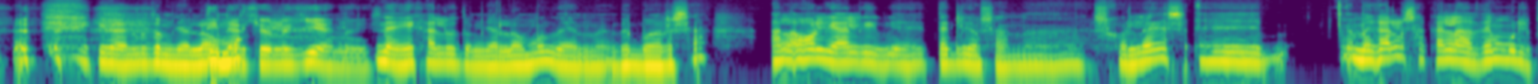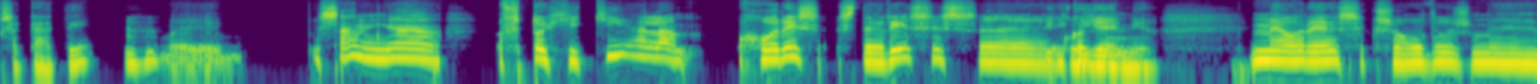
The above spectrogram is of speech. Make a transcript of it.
είχα αλλού το μυαλό μου. Την αρχαιολογία εννοείς. Ναι, είχα αλλού το μυαλό μου, δεν, δεν μπόρεσα. Αλλά όλοι οι άλλοι ε, τελείωσαν ε, σχολές. Ε, μεγάλωσα καλά, δεν μου λείψε Ε, σαν μια φτωχική, αλλά χωρίς στερήσεις ε, οικογένεια με ωραίες εξόδους, με,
